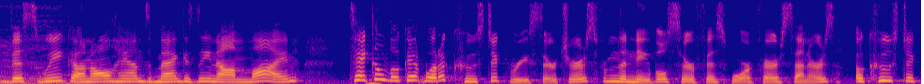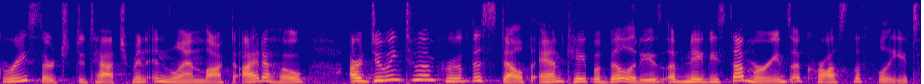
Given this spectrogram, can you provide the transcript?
This week on All Hands Magazine Online, take a look at what acoustic researchers from the Naval Surface Warfare Center's Acoustic Research Detachment in landlocked Idaho are doing to improve the stealth and capabilities of Navy submarines across the fleet.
